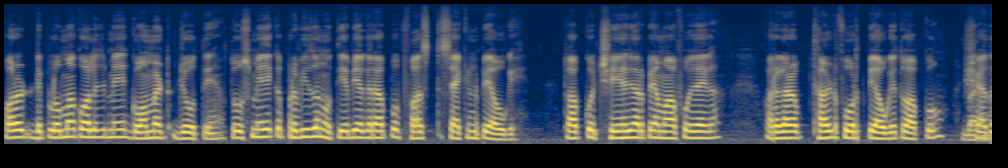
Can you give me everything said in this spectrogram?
और डिप्लोमा कॉलेज में गवर्नमेंट जो होते हैं तो उसमें एक प्रोविज़न होती है भी अगर आप फ़र्स्ट सेकंड पे आओगे। तो आपको छः हज़ार रुपया माफ़ हो जाएगा। और अगर आप थर्ड फोर्थ पे आओगे तो आपको शायद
